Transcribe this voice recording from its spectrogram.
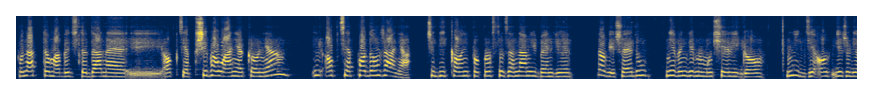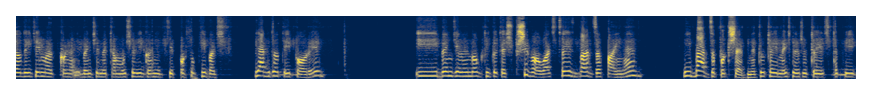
Ponadto ma być dodane y, opcja przywołania konia i opcja podążania, czyli koń po prostu za nami będzie sobie szedł, nie będziemy musieli go nigdzie, jeżeli odejdziemy od konia, nie będziemy tam musieli go nigdzie poszukiwać jak do tej pory i będziemy mogli go też przywołać, co jest bardzo fajne i bardzo potrzebne. Tutaj myślę, że to jest taki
